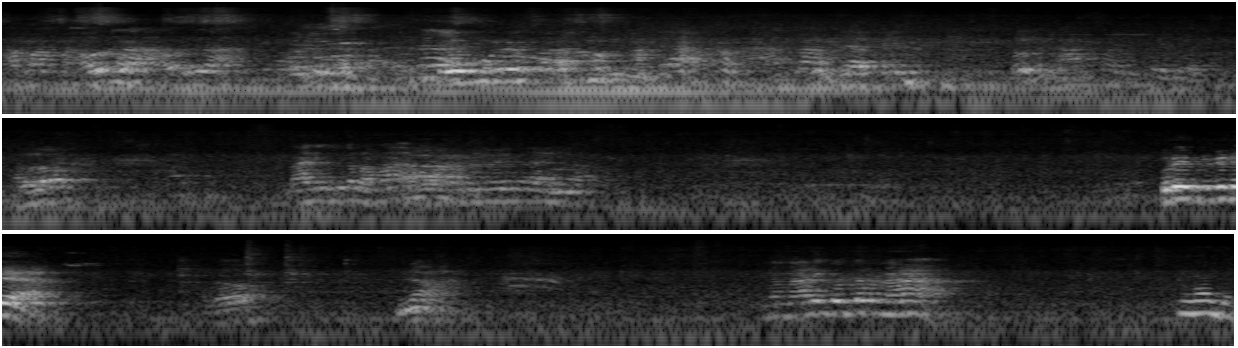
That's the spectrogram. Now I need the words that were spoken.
ஆமா ஆமா அவருதான் அவருதான் ஹலோ நாளைக்கு சொல்லலாமா புரிய பிடிக்கலையா? ஹலோ என்ன? நான் நாளைக்கு வந்துடுறேண்ணா என்னது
